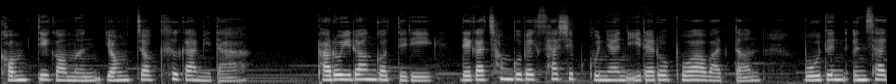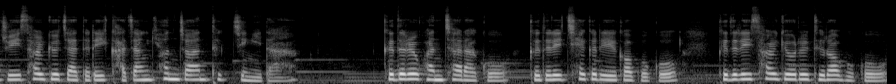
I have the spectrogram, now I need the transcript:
검띠검은 영적 흑암이다. 바로 이러한 것들이 내가 1949년 이래로 보아왔던 모든 은사주의 설교자들의 가장 현저한 특징이다. 그들을 관찰하고 그들의 책을 읽어보고 그들의 설교를 들어보고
